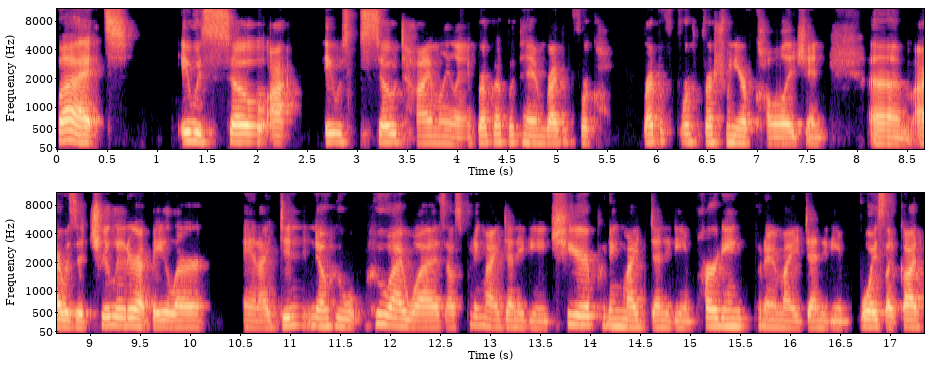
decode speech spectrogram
but it was so I, it was so timely. Like broke up with him right before right before freshman year of college, and um, I was a cheerleader at Baylor, and I didn't know who who I was. I was putting my identity in cheer, putting my identity in partying, putting my identity in boys. Like God,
